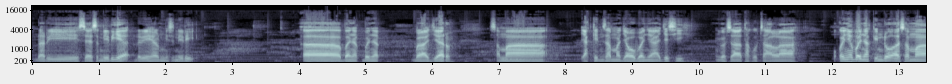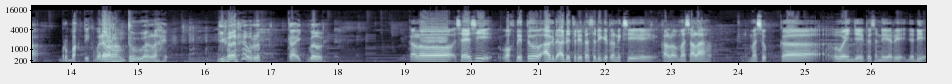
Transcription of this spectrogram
dari saya sendiri ya, dari Helmi sendiri eh, banyak-banyak belajar sama yakin sama jawabannya aja sih. nggak usah takut salah. Pokoknya banyakin doa sama berbakti kepada orang tua lah. Gimana menurut Kak Iqbal? Kalau saya sih waktu itu ada ada cerita sedikit unik sih kalau masalah masuk ke UNJ itu sendiri. Jadi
